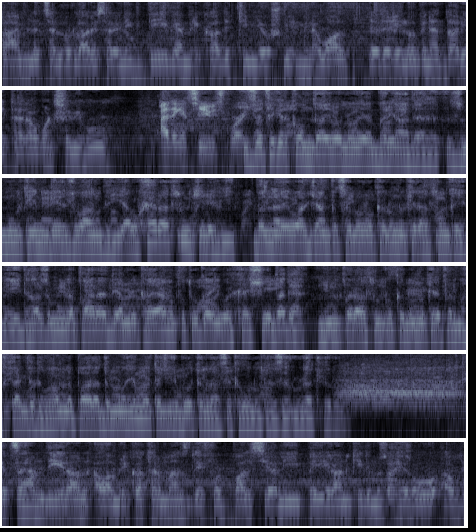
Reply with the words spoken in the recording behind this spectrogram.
ټایم له څلورلارې سره نږدې د امریکا د ټیم یو شمېر مینهوال د دغې لوبې نندارې ته راغونډ شوي وو. زه فکر کوم دا یوه لویه بریا ده. زموږ ټیم ډېر ځوان دی او ښه راتلونکې لري. بل نړیوال جام په څلورو کلونو کې راتلونکی دی دا زموږ لپاره د امریکایانو په توګه یو ښه شیبه ده موږ په راتلونکو کلونو کې د پرمختګ د دوام لپاره د مهمو تجربو ترلاسه کولو ته ضرورت لرو که څه هم د ایران او امریکا ترمنځ د فوټبال سیالي په ایران کې د مظاهرو او د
